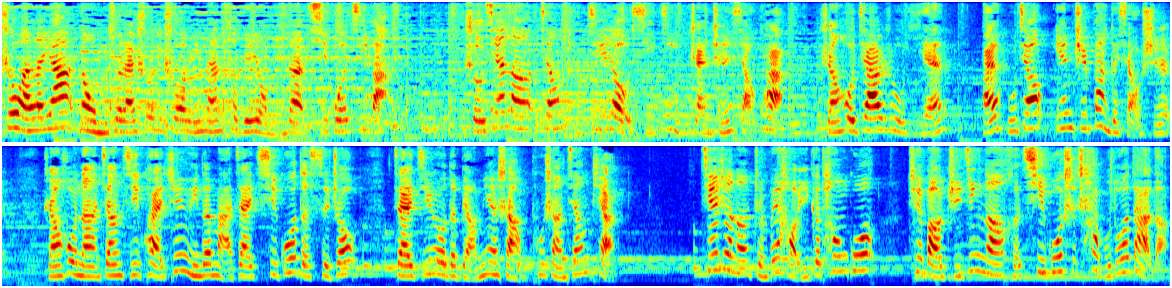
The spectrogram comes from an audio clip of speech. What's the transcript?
说完了鸭，那我们就来说一说云南特别有名的汽锅鸡吧。首先呢，将土鸡肉洗净，斩成小块，然后加入盐。白胡椒腌制半个小时，然后呢，将鸡块均匀地码在气锅的四周，在鸡肉的表面上铺上姜片儿。接着呢，准备好一个汤锅，确保直径呢和气锅是差不多大的。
